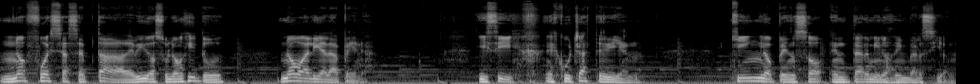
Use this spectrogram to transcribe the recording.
no fuese aceptada debido a su longitud no valía la pena. Y sí, escuchaste bien. King lo pensó en términos de inversión.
